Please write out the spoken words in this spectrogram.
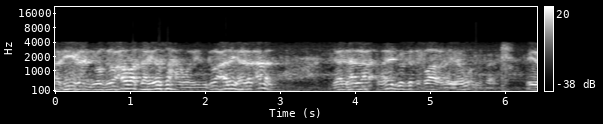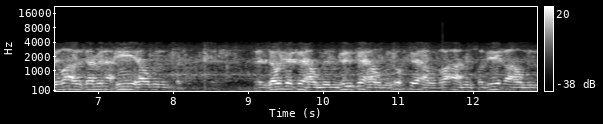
خفيفا يظهر عورته ينصحه وينكر عليه هذا العمل لأن هذا لا يجوز الإقرار بين المؤمن. إذا رأى الإنسان من أخيه أو من زوجته أو من بنته أو من أخته أو راى من صديقة أو من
